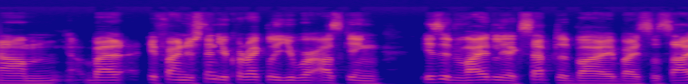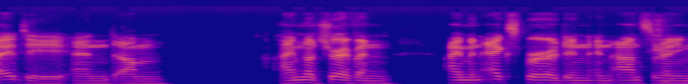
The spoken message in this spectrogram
um, but if i understand you correctly you were asking is it widely accepted by by society? And um, i'm not sure if an i'm an expert in in answering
